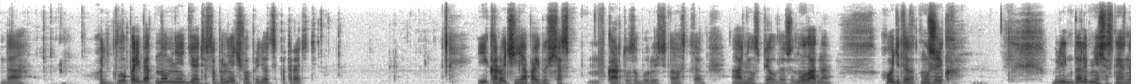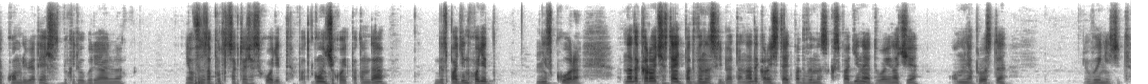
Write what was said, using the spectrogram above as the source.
Да. Хоть глупо, ребят, но мне делать особо нечего, придется потратить. И, короче, я пойду сейчас в карту забурусь, потому что... А, не успел даже. Ну ладно. Ходит этот мужик. Блин, дали мне сейчас снежный ком, ребят. Я сейчас выкатил бы реально. Я уже запутался, кто сейчас ходит. Подгонщик ходит потом, да? Господин ходит не скоро. Надо, короче, ставить под вынос, ребята. Надо, короче, ставить под вынос господина этого, иначе он меня просто вынесет.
